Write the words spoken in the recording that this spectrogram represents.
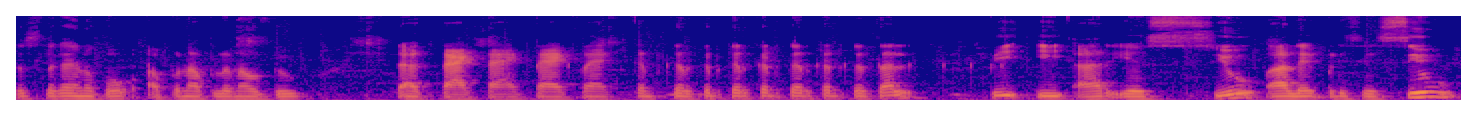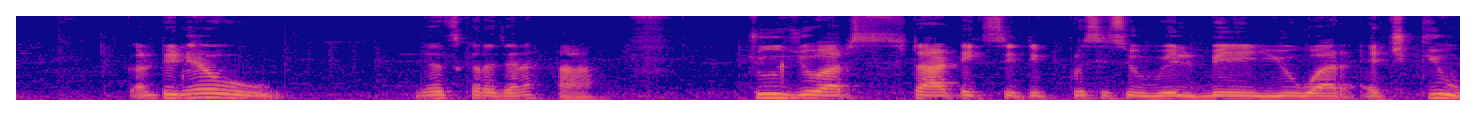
तसलं काय नको आपण आपलं नाव ठेवू. टॅक टॅक टॅक टॅक टॅक. कट कर कट कर कट कर कट कर. चाल P E R S U आले प्रिसेसिव कंटिन्यू हेच करायचं आहे ना? हां. चूज युअर स्टार्टिंग सिटी प्रिसेसिव will be your H Q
